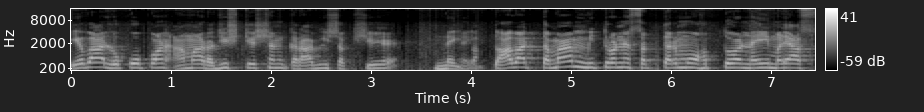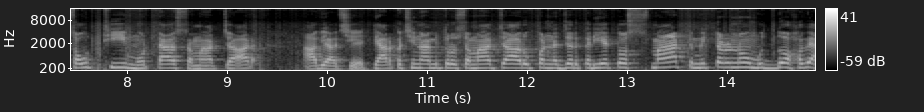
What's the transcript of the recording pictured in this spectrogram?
એવા લોકો પણ આમાં રજિસ્ટ્રેશન કરાવી શકશે નહીં. તો આવા તમામ મિત્રોને સત્તરમો હપ્તો નહીં મળ્યા. સૌથી મોટા સમાચાર. આવ્યા છે. ત્યાર પછીના મિત્રો સમાચાર ઉપર નજર કરીએ તો સ્માર્ટ મીટરનો મુદ્દો હવે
